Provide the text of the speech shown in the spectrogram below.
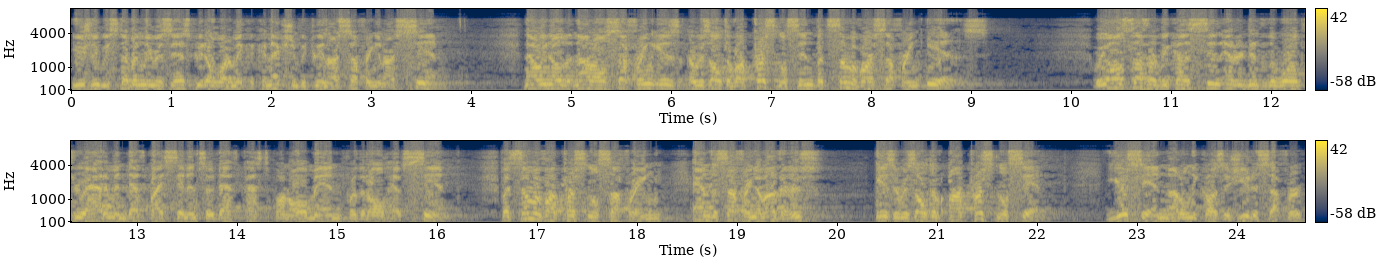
Usually we stubbornly resist. We don't want to make a connection between our suffering and our sin. Now we know that not all suffering is a result of our personal sin, but some of our suffering is. We all suffer because sin entered into the world through Adam and death by sin, and so death passed upon all men, for that all have sinned. But some of our personal suffering and the suffering of others is a result of our personal sin. Your sin not only causes you to suffer,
